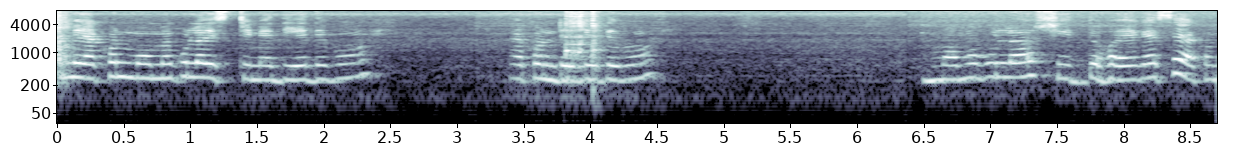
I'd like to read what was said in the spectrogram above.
আমি এখন মোমোগুলো স্টিমে দিয়ে দেব। এখন ঢেকে দেবো। মোমোগুলো সিদ্ধ হয়ে গেছে, এখন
